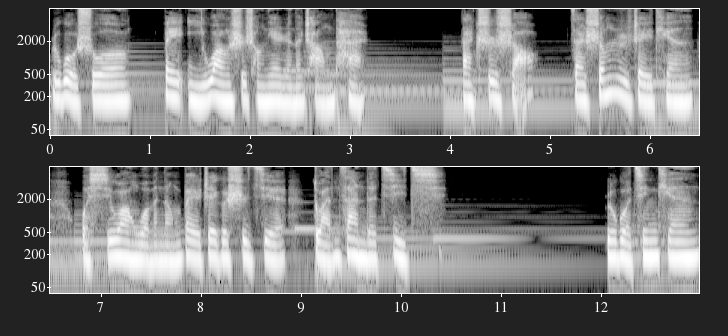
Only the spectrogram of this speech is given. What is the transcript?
如果说被遗忘是成年人的常态，那至少在生日这一天，我希望我们能被这个世界短暂的记起。如果今天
